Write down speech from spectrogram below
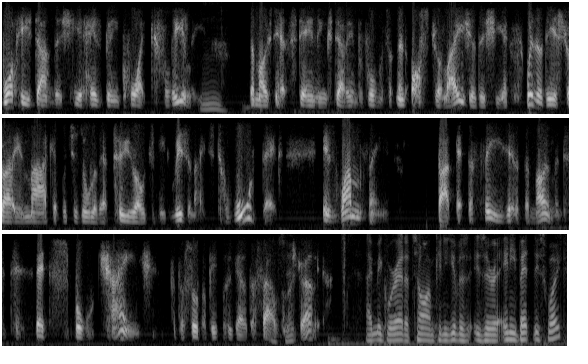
what he's done this year has been quite clearly mm. the most outstanding stallion performance in Australasia this year. Whether the Australian market, which is all about two year old speed, resonates toward that is one thing. But at the fees at the moment, that small change for the sort of people who go to the sales That's in it. Australia. Hey Mick, we're out of time. Can you give us? Is there any bet this week?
